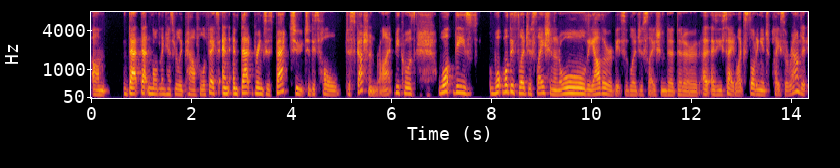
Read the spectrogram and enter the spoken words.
um, that that modeling has really powerful effects. And and that brings us back to to this whole discussion right? Because what these what what this legislation and all the other bits of legislation that that are as you say like slotting into place around it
